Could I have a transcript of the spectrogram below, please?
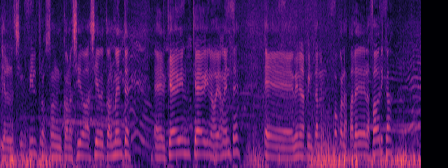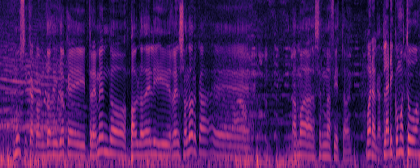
y el Sin Filtro, son conocidos así habitualmente. El Kevin, Kevin obviamente, eh, vienen a pintar un poco las paredes de la fábrica. Música con dos DJ tremendos, Pablo Deli y Renzo Lorca. eh, vamos a hacer una fiesta hoy. Bueno, Clary, ¿cómo estuvo?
